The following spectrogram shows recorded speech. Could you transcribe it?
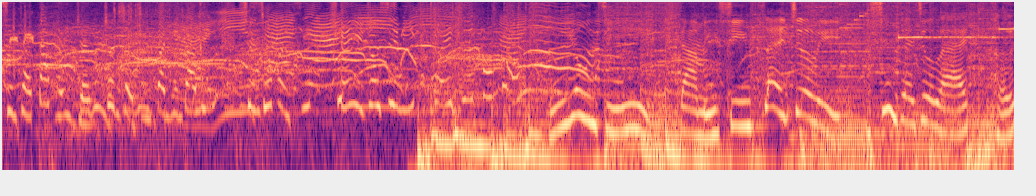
现在大牌艺人正在进饭店大厅，全球粉丝、全宇宙戏迷为之疯狂。不用急，大明星在这里，现在就来和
